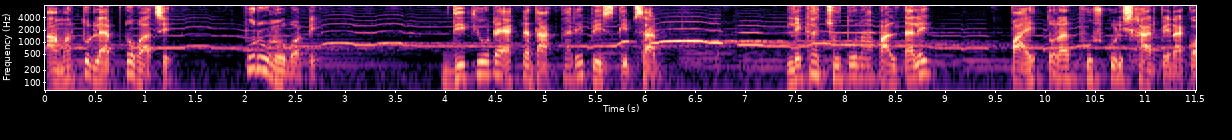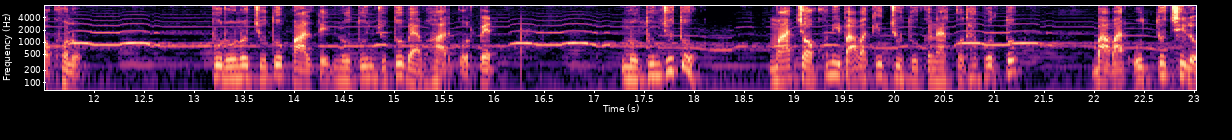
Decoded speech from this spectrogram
আমার তো ল্যাপটপ আছে, পুরনো বটে। দ্বিতীয়টা একটা ডাক্তারের প্রেসক্রিপশন। লেখা জুতো না পাল্টালে পায়ের তলার ফুসকুড়ি সারবে না কখনো। পুরনো জুতো পাল্টে নতুন জুতো ব্যবহার করবেন। নতুন জুতো? মা যখনই বাবাকে জুতো কেনার কথা বলতো, বাবার উত্তর ছিল,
